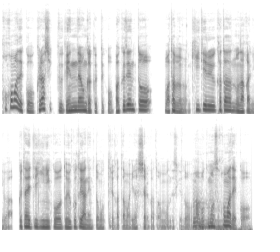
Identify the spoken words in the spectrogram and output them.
ここまでこうクラシック現代音楽ってこう漠然とは多分聞いてる方の中には具体的にこうどういうことやねんと思ってる方もいらっしゃるかと思うんですけど、まあ僕もそこまでこう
